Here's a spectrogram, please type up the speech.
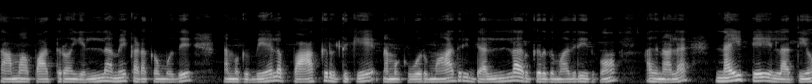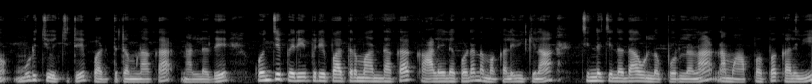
சாமான் பாத்திரம் எல்லாமே கிடக்கும்போது நமக்கு வேலை பார்க்குறதுக்கே நமக்கு ஒரு மாதிரி டல்லாக இருக்கிறது மாதிரி இருக்கும். அதனால் நைட்டே எல்லாத்தையும் முடிச்சு வச்சுட்டு படுத்துட்டோம்னாக்கா நல்லது. கொஞ்சம் பெரிய பெரிய பாத்திரமாக இருந்தாக்கா காலையில் கூட நம்ம கழுவிக்கலாம். சின்ன சின்னதாக உள்ள பொருளெல்லாம் நம்ம அப்பப்போ கழுவி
